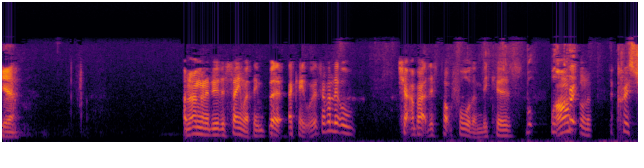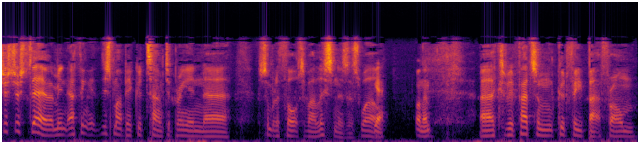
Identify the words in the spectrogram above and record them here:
Yeah. And I'm going to do the same, I think. But okay, well, let's have a little chat about this top four then, because well, well, Chris, Arsenal. Chris, just just there. I mean, I think this might be a good time to bring in uh, some of the thoughts of our listeners as well. Yeah. Go on then. because we've had some good feedback from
